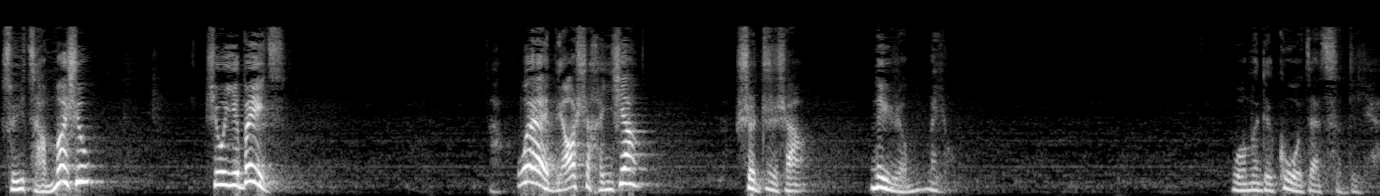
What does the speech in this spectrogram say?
所以怎么修？修一辈子啊，外表是很像，实质上内容没有。我们的过在此地呀！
